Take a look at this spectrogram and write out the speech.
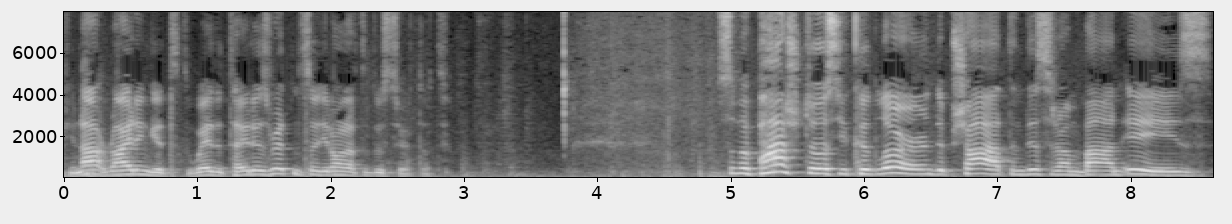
If you're not writing it the way the Torah is written, so you don't have to do sirtut. So the pashtos you could learn the pshat in this Ramban is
